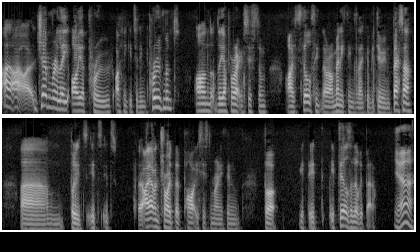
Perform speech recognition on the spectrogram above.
I, I- generally, I approve. I think it's an improvement on the operating system. I still think there are many things they could be doing better. Um, but it's it's it's. I haven't tried the party system or anything, but it it, it feels a little bit better. Yeah.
